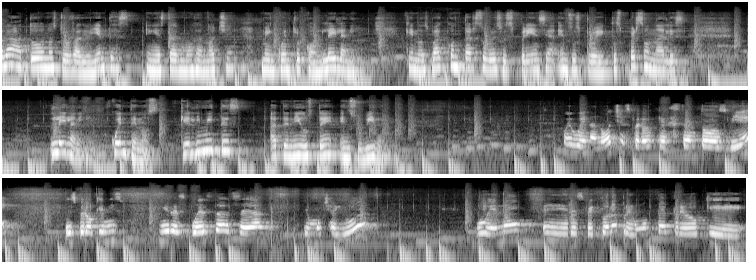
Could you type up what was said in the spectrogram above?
Hola a todos nuestros radioyentes. En esta hermosa noche me encuentro con Leilani, que nos va a contar sobre su experiencia en sus proyectos personales. Leilani, cuéntenos, ¿qué límites ha tenido usted en su vida? Muy buena noche, espero que estén todos bien. Espero que mis, mis respuestas sean de mucha ayuda bueno, eh, respecto a la pregunta, creo que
